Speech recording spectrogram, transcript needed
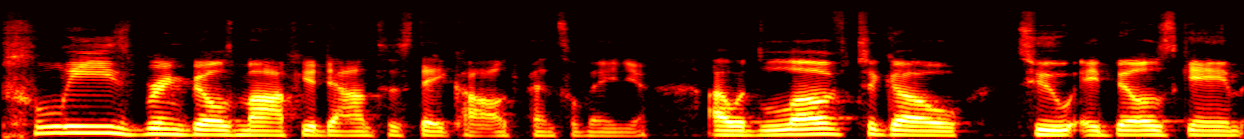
Please bring Bills Mafia down to State College, Pennsylvania. I would love to go to a Bills game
